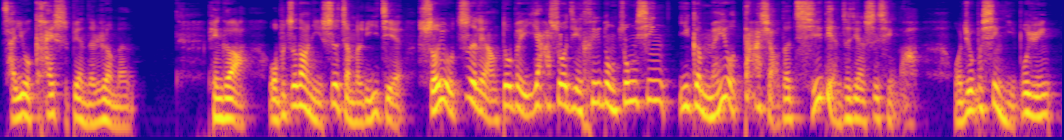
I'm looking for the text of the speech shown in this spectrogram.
才又开始变得热门。平哥啊，我不知道你是怎么理解所有质量都被压缩进黑洞中心一个没有大小的起点这件事情啊，我就不信你不晕。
